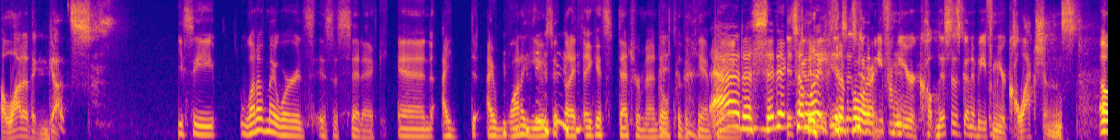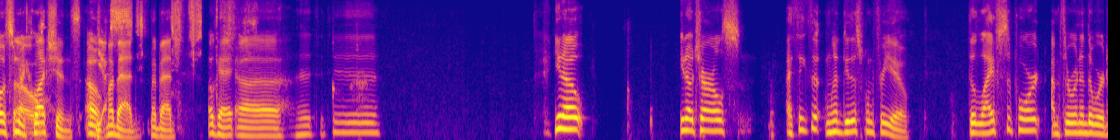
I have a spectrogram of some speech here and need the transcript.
a lot of the guts. You see, one of my words is acidic, and I I want to use it, but I think it's detrimental to the campaign. Add acidic It's to gonna be- life this is going to support. be from your. This is going to be from your collections. Oh, so, my collections. Oh, my bad. My bad. Okay. Uh, you know, you know, Charles. I think that I'm going to do this one for you. The life support. I'm throwing in the word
